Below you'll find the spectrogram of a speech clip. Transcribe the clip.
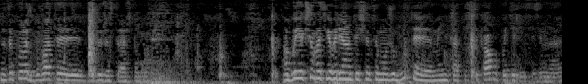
Ну таку розбивати дуже страшно буде. Або якщо у вас є варіанти, що це може бути, мені також цікаво, поділіться зі мною.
